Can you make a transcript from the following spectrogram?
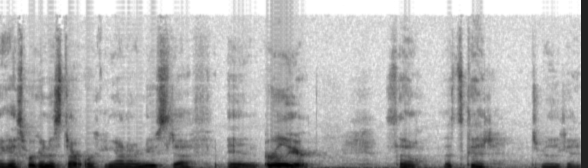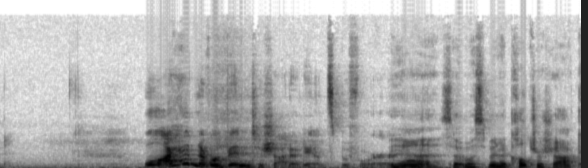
I guess we're gonna start working on our new stuff in earlier. So that's good. It's really good. Well, I had never been to shadow dance before. Yeah, so it must have been a culture shock.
